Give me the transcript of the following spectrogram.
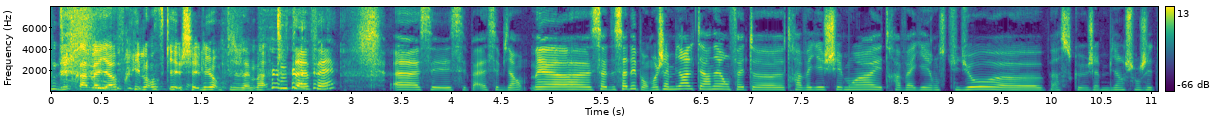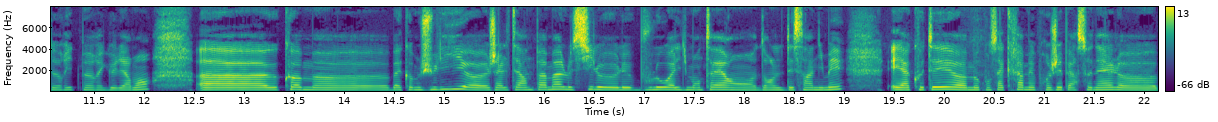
du travailleur freelance qui est chez lui en pyjama. Tout à fait. Euh, c'est c'est pas c'est bien, mais euh, ça, ça dépend. Moi, j'aime bien alterner en fait, travailler chez moi et travailler en studio parce que j'aime bien changer de rythme régulièrement. Comme bah, comme Julie, j'alterne pas mal aussi le, le boulot alimentaire en- dans le dessin animé et à côté me consacrer à mes projets personnels, euh,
